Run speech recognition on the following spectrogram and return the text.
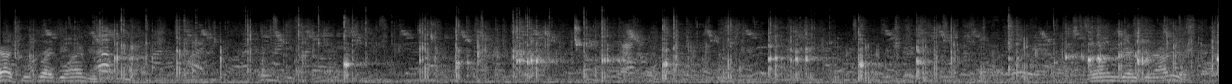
Yeah, she's right behind me. How long you guys been out here?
